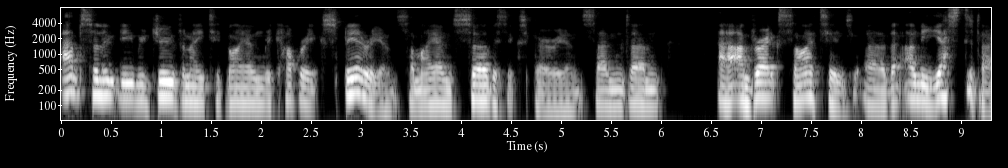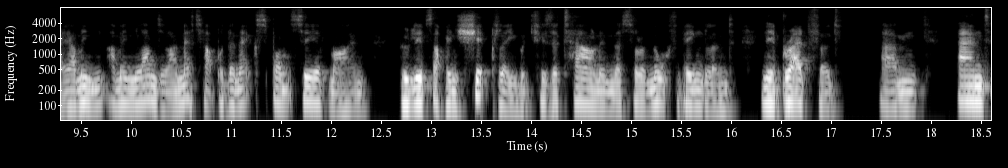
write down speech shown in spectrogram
absolutely rejuvenated my own recovery experience and my own service experience. And um, uh, I'm very excited uh, that only yesterday, I'm in I'm in London. I met up with an ex sponsee of mine who lives up in Shipley, which is a town in the sort of north of England near Bradford. Um, and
